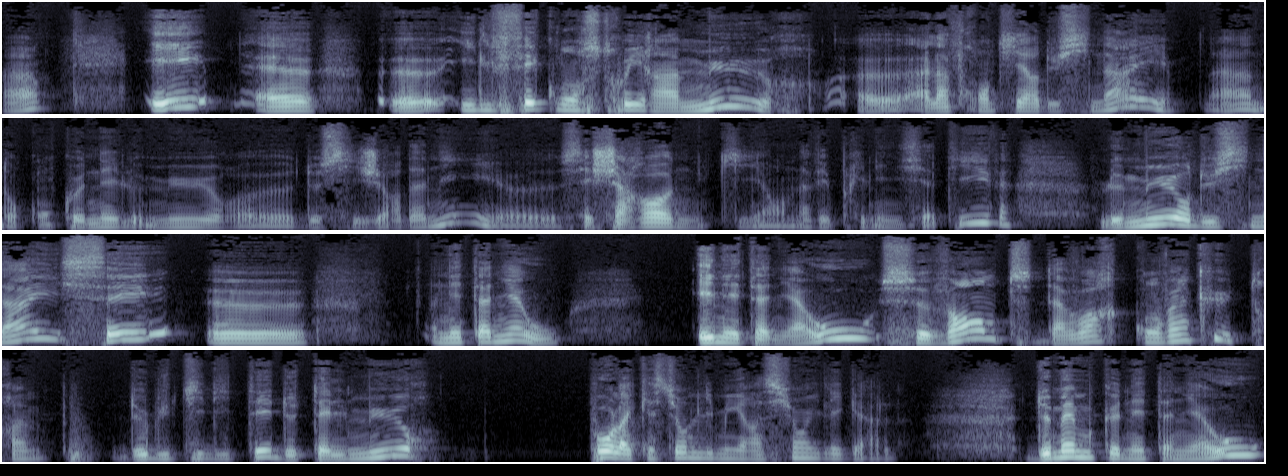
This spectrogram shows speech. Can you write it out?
Hein. Et euh, euh, il fait construire un mur à la frontière du Sinaï. Hein. donc on connaît le mur de Cisjordanie, c'est Sharon qui en avait pris l'initiative. Le mur du Sinaï, c'est Netanyahou. Et Netanyahou se vante d'avoir convaincu Trump de l'utilité de tels murs pour la question de l'immigration illégale. De même que Netanyahou,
